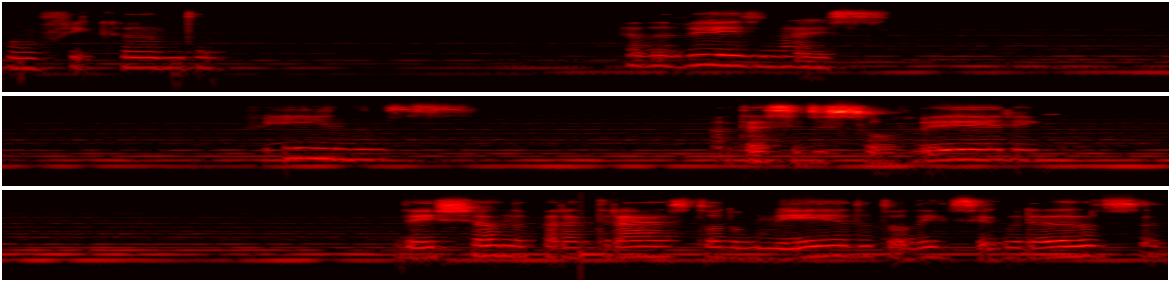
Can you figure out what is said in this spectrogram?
Vão ficando cada vez mais finos até se dissolverem deixando para trás todo o medo, toda a insegurança.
